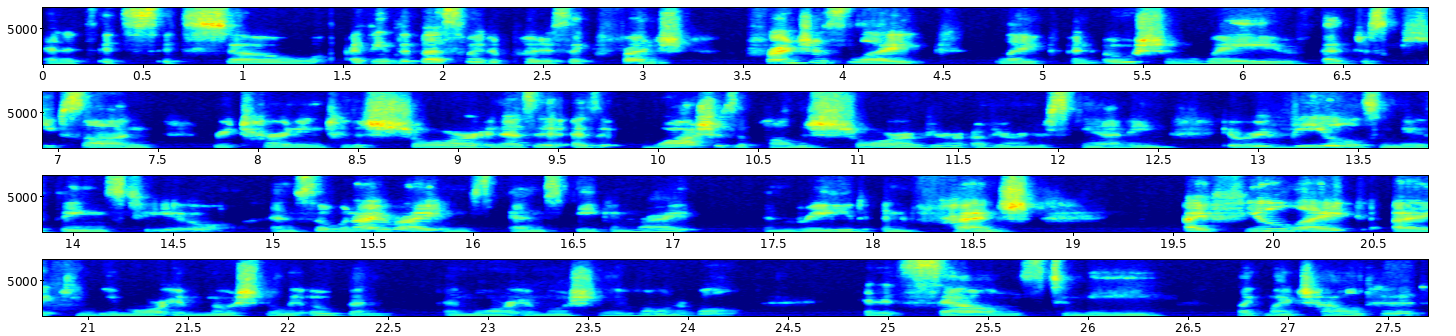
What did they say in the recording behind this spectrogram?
and it's it's it's so I think the best way to put it is like French French is like like an ocean wave that just keeps on returning to the shore and as it as it washes upon the shore of your of your understanding it reveals new things to you and so when i write and, and speak and write and read in French, I feel like I can be more emotionally open and more emotionally vulnerable. And it sounds to me like my childhood.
